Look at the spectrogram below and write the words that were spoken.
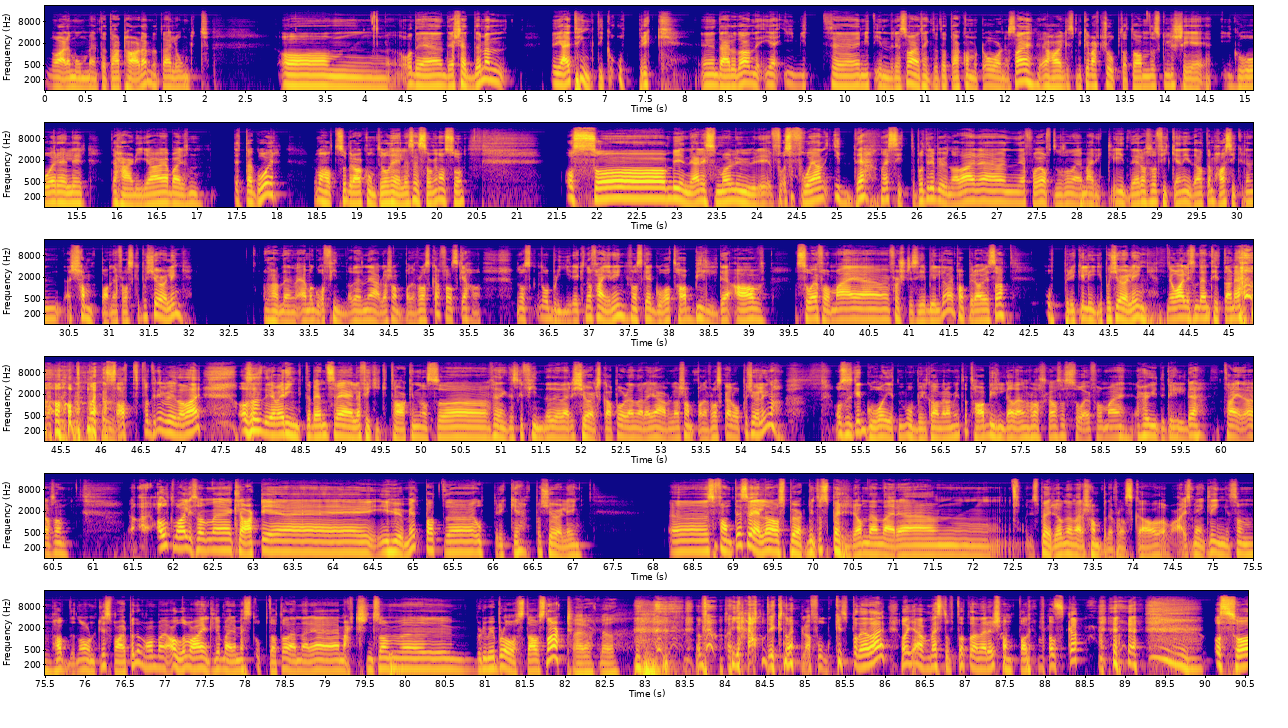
nå er det moment. Dette her tar dem. Dette er lungt. Og, og det, det, skjedde. Men, men, jeg tenkte ikke opprykk eh, der og da. Jeg, i, mitt, eh, I mitt indre så har jeg tenkt at dette kommer til å ordne seg. Jeg har liksom ikke vært så opptatt av om det skulle skje i går eller til helga. Jeg bare liksom Dette går. De har hatt så bra kontroll hele sesongen også. Og så begynner jeg liksom å lure Så får jeg en idé når jeg sitter på tribuna der. Jeg får jo ofte noen sånne merkelige ideer, og så fikk jeg en idé at de har sikkert en champagneflaske på kjøling. Jeg må gå og finne den jævla champagneflaska, for nå, nå, blir det ikke noe feiring. For nå skal jeg gå og ta bilde av Så jeg for meg eh, førstesidebildet i papiravisa opprykket ligger på kjøling. Det var liksom den tittelen jeg hadde når jeg satt på tribuna der. Og så drev jeg ringte Bent Svele, fikk ikke tak i den. For jeg tenkte jeg skulle finne det der kjøleskapet hvor den der jævla champagneflaska lå på kjøling. da. Og så skal jeg gå dit med mobilkameraet mitt og ta bilde av den flaska. Og så så jeg for meg høydebildet. Altså. Alt var liksom eh, klart i, eh, i huet mitt på at eh, opprykket på kjøling så fant jeg Svele da, og spurte, begynte å spørre om den der, um, spørre om den der sjampanjeflaska. Og det var liksom egentlig ingen som hadde noe ordentlig svar på det. Var alle var egentlig bare mest opptatt av den der eh, matchen som uh, burde blåst av snart. Det er rart med det. jeg hadde ikke noe jævla fokus på det der. Og jeg var mest opptatt av den der champagneflaska. og så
